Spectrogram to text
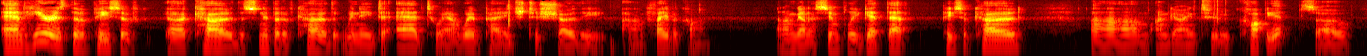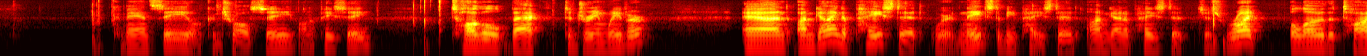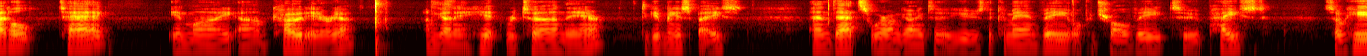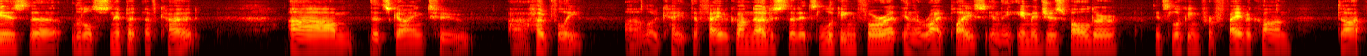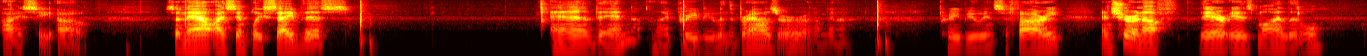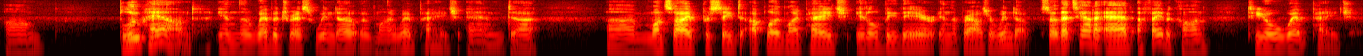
And here is the piece of uh, code, the snippet of code that we need to add to our web page to show the um, favicon. And I'm going to simply get that piece of code. Um, I'm going to copy it. So Command C or Control C on a PC. Toggle back to Dreamweaver And I'm going to paste it where it needs to be pasted. I'm going to paste it just right below the title tag in my um, code area. I'm going to hit return there to give me a space and that's where I'm going to use the command V or control V to paste so here's the little snippet of code um, that's going to uh, hopefully uh, locate the favicon. Notice that it's looking for it in the right place in the images folder. It's looking for favicon.ico. So now I simply save this and then I preview in the browser and I'm going to preview in Safari and sure enough there is my little um, blue hound in the web address window of my web page and uh, um, once I proceed to upload my page it'll be there in the browser window. So that's how to add a favicon to your web page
